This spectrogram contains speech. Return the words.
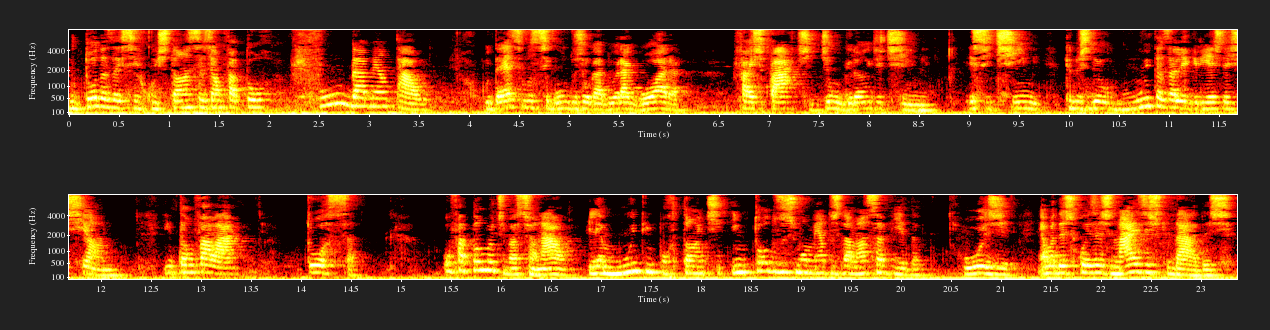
em todas as circunstâncias, é um fator fundamental. O 12 jogador agora faz parte de um grande time. Esse time que nos deu muitas alegrias deste ano. Então vá lá, torça. O fator motivacional ele é muito importante em todos os momentos da nossa vida. Hoje é uma das coisas mais estudadas.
